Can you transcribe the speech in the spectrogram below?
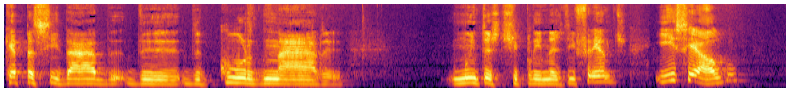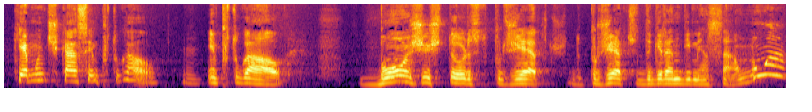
capacidade de, de, coordenar muitas disciplinas diferentes, e isso é algo que é muito escasso em Portugal. Hum. Em Portugal, bons gestores de projetos, de projetos de grande dimensão, não há.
